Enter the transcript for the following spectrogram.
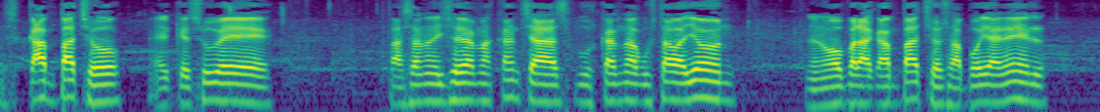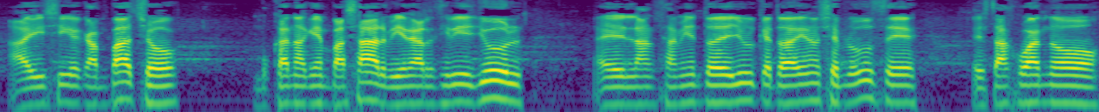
Es Campacho el que sube pasando de más canchas, buscando a Gustavo Ayón. De nuevo para Campacho, se apoya en él. Ahí sigue Campacho, buscando a quién pasar. Viene a recibir Yul. El lanzamiento de Yul que todavía no se produce. Está jugando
